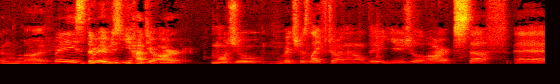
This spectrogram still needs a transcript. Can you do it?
in a lot of ways. There, it was you had your art module, which was life drawing and all the usual art stuff. Uh,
